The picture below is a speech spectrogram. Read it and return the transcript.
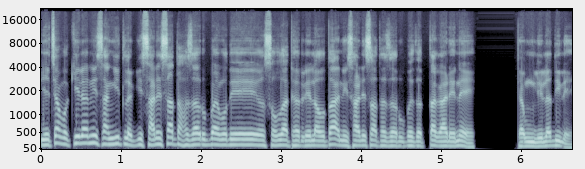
याच्या वकिलांनी सांगितलं की साडेसात हजार रुपयामध्ये सौदा ठरलेला होता आणि साडेसात हजार रुपये दत्ता गाडेने त्या मुलीला दिले.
